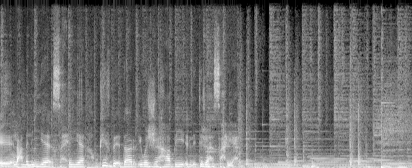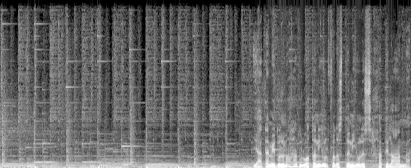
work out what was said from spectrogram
آه، العملية الصحية وكيف بيقدر يوجهها بالاتجاه الصحيح. يعتمد المعهد الوطني الفلسطيني للصحة العامة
